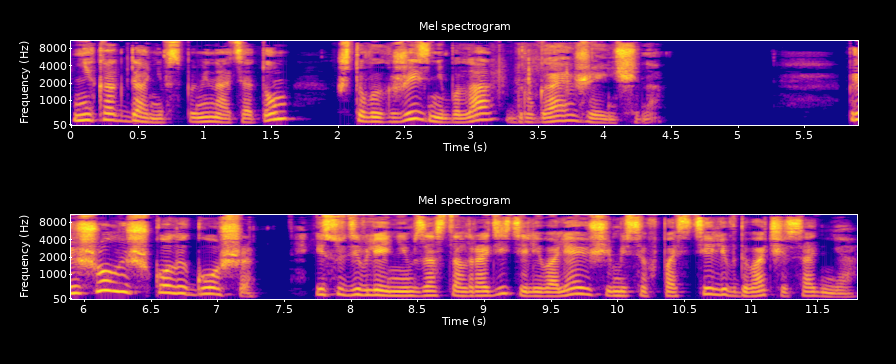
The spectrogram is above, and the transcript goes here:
никогда не вспоминать о том, что в их жизни была другая женщина. Пришел из школы Гоша и с удивлением застал родителей, валяющимися в постели в два часа дня.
